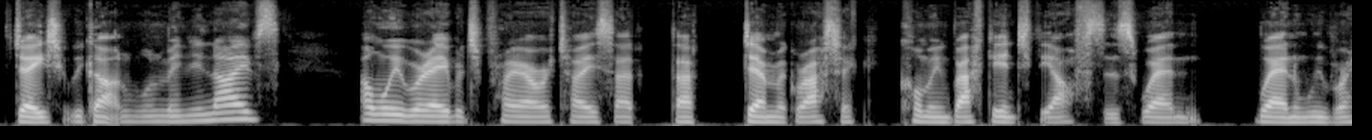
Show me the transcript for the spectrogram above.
the data we got in 1 million lives. And we were able to prioritise that, that demographic coming back into the offices when when we were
